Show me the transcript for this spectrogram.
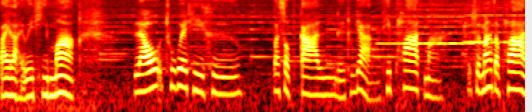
ไปหลายเวทีมาก แล้วทุกเวทีคือประสบการณ์หรือทุกอย่างที่พลาดมา ส่วนมากจะพลาด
